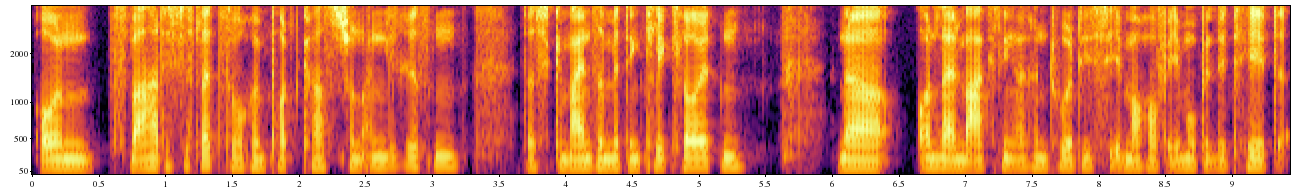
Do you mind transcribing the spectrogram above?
Und zwar hatte ich das letzte Woche im Podcast schon angerissen, dass ich gemeinsam mit den Klickleuten, einer Online-Marketing-Agentur, die sich eben auch auf E-Mobilität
